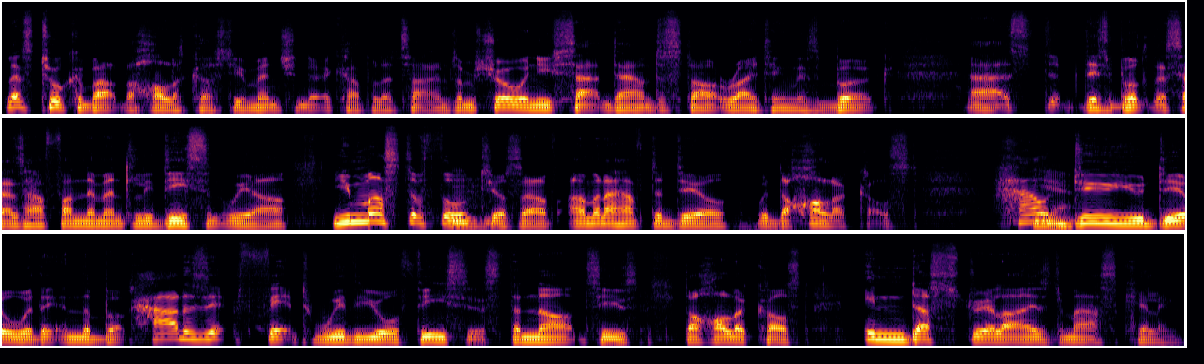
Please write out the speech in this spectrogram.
Let's talk about the Holocaust. You mentioned it a couple of times. I'm sure when you sat down to start writing this book, uh, this book that says how fundamentally decent we are, you must have thought mm-hmm. to yourself, I'm going to have to deal with the Holocaust. How yeah. do you deal with it in the book? How does it fit with your thesis, the Nazis, the Holocaust, industrialized mass killing?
